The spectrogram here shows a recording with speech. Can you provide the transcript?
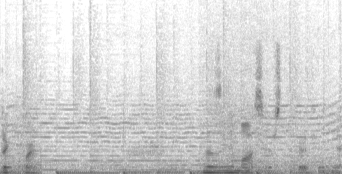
Прикольно. Не займався ж такою фігня.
